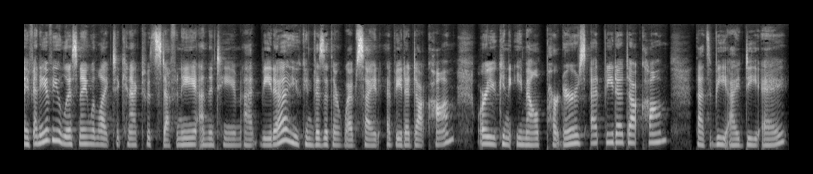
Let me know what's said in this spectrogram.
If any of you listening would like to connect with Stephanie and the team at Vida, you can visit their website at vida.com or you can email partners at vida.com. That's V I D A.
